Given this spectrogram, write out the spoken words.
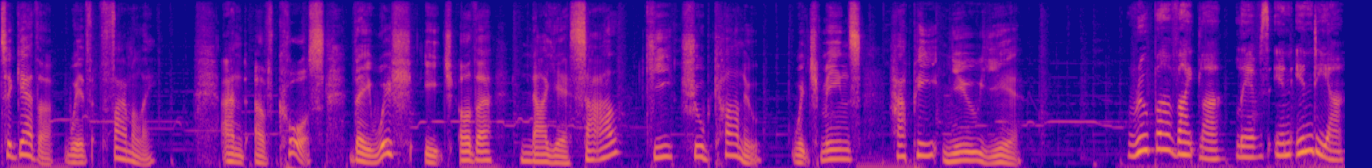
together with family. And of course, they wish each other Naye Sal Ki Shubkanu, which means Happy New Year. Rupa Vaitla lives in India.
